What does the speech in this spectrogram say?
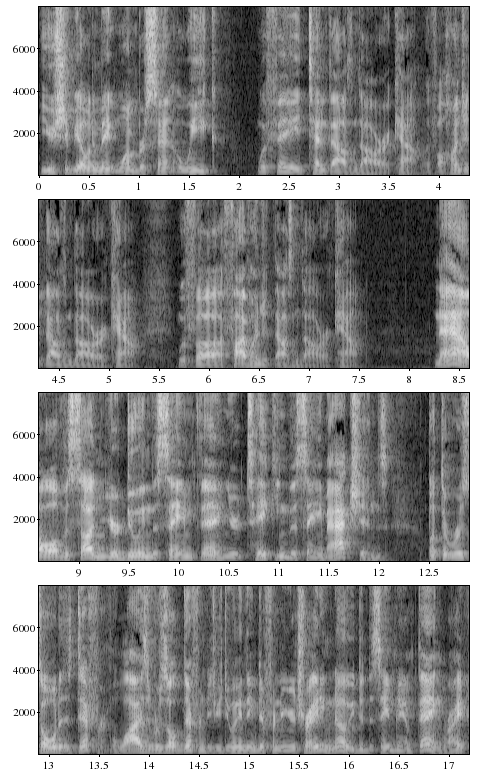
you should be able to make 1% a week with a $10,000 account, with a $100,000 account, with a $500,000 account. Now, all of a sudden, you're doing the same thing. You're taking the same actions, but the result is different. Well, why is the result different? Did you do anything different in your trading? No, you did the same damn thing, right?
